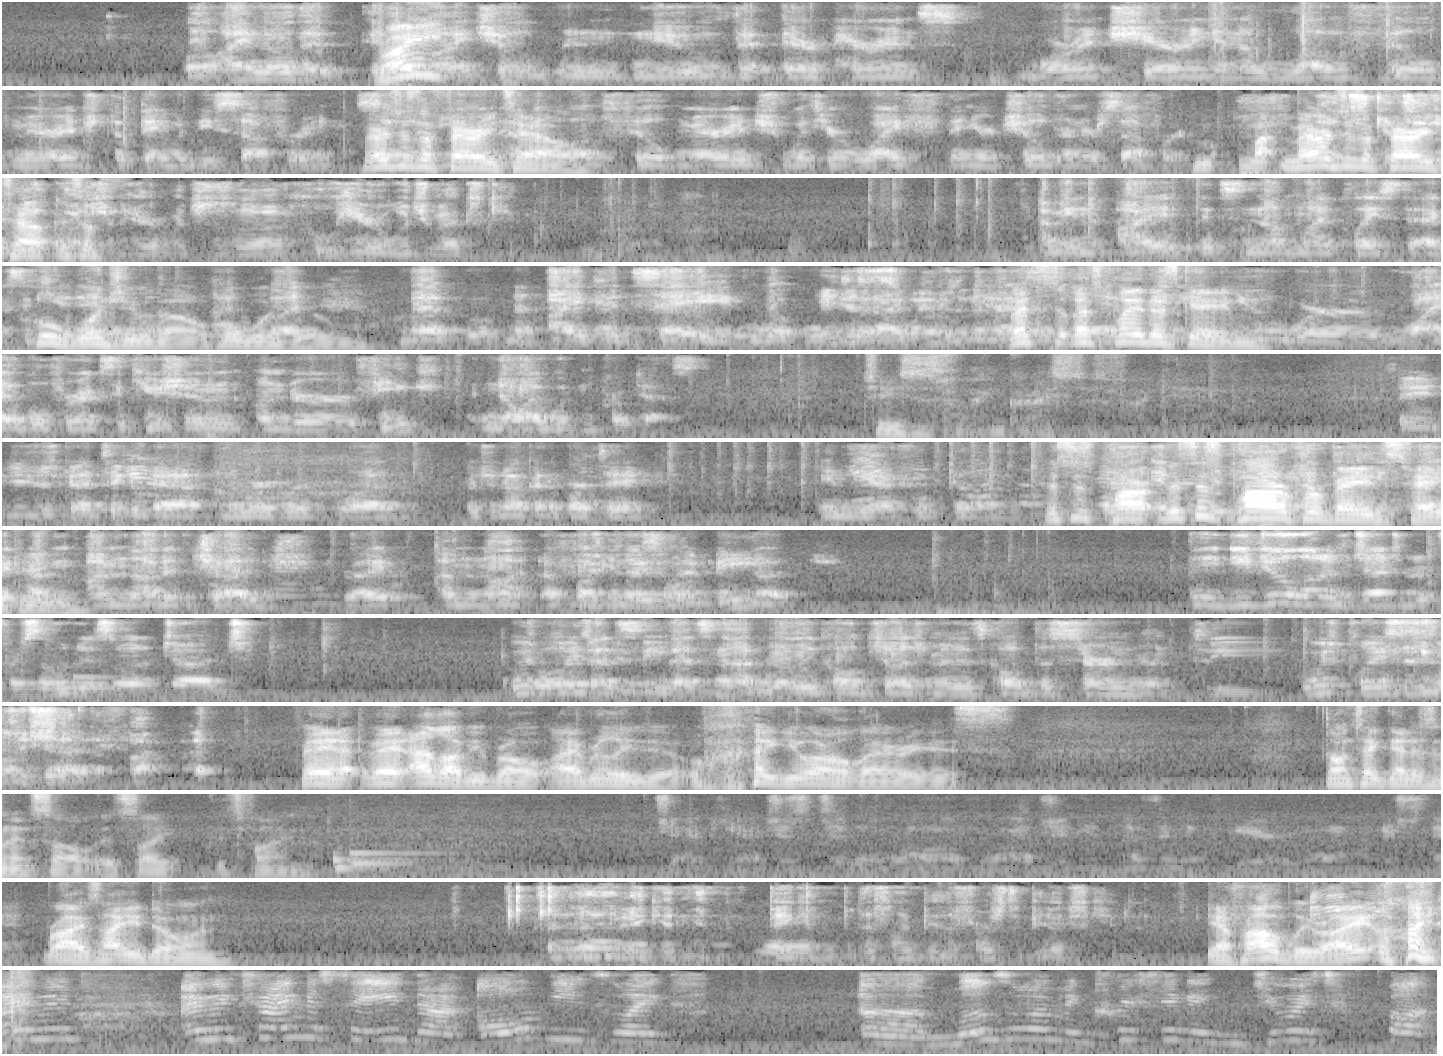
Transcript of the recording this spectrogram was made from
Well, I know that if Right. my children knew that their parents weren't sharing in a love-filled marriage, that they would be suffering. Marriage So is a if you fairy have tale. A love-filled marriage with your wife, then your children are suffering. Ma- marriage is a Let's get to fairy the tale. It's a question here, which is uh, who here would you execute? I mean, I it's not my place to execute. who execute. would you though? Who would but- you? But I could say what, what I swims in the protest Let's- let's play this any of game. You were liable for execution under fiqh. No, I wouldn't protest. Jesus fucking Christ, just fucking. So you- you're just gonna take a bath in the river of blood, but you're not gonna partake in the actual killing. This is par. If- This is if par for my Vade's place, right, taking. I'm, I'm not a judge, right? I'm not a fucking place would Islamic it be? judge. Dude, you do a lot of judgment for someone who's not a judge. Whose Well, place that's it be? that's not really called judgment. It's called discernment. Whose place is You it won't to shut the fuck up. Vade, Vade, I love you, bro. I really do. Like you are hilarious. Don't take that as an insult. It's like it's fine. Jackie, I just did a law of logic and nothing appeared. I don't understand. Rise, how you doing? I think Bacon, Bacon would definitely be the first to be executed. Yeah, probably right. Like I was, I was trying to say that all these like uh, Muslim and Christian and Jewish fuck,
